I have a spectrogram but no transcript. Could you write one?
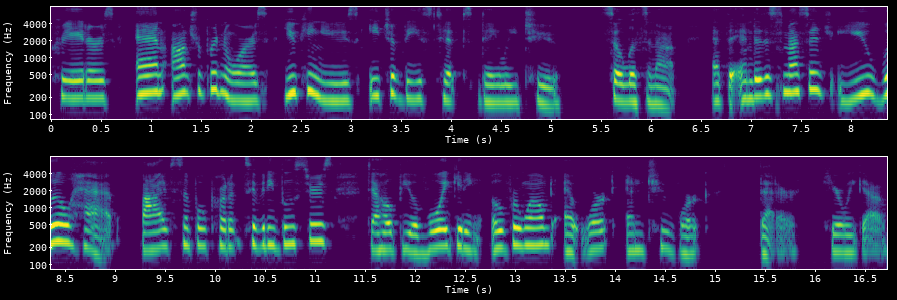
creators, and entrepreneurs, you can use each of these tips daily too. So listen up. At the end of this message, you will have five simple productivity boosters to help you avoid getting overwhelmed at work and to work better. Here we go.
